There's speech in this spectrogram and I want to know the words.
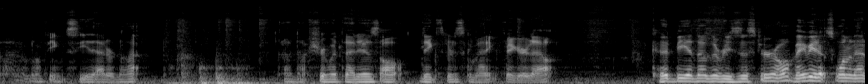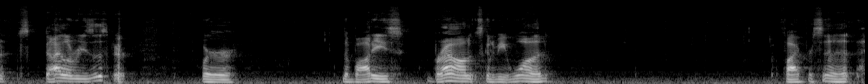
I don't know if you can see that or not. I'm not sure what that is. I'll dig through the schematic figure it out. Could be another resistor. Oh, maybe that's one of that style of resistor where the body's brown. It's going to be 1 5%.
